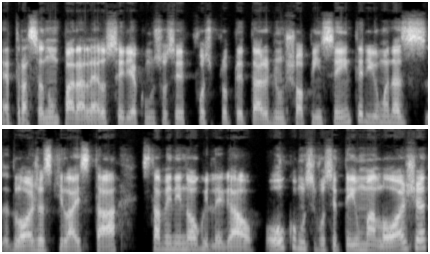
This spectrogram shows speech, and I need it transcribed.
é, traçando um paralelo seria como se você fosse proprietário de um shopping center e uma das lojas que lá está está vendendo algo ilegal, ou como se você tem uma loja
